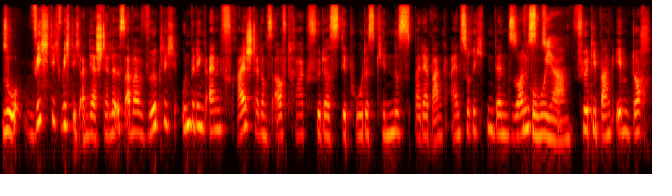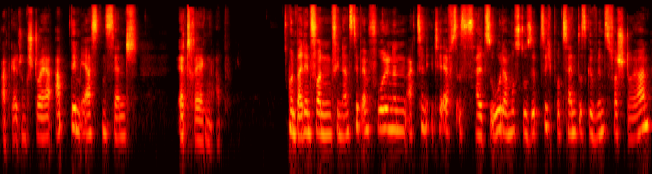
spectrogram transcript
So, wichtig, wichtig an der Stelle ist aber wirklich unbedingt einen Freistellungsauftrag für das Depot des Kindes bei der Bank einzurichten, denn sonst oh ja. führt die Bank eben doch Abgeltungssteuer ab dem ersten Cent Erträgen ab. Und bei den von Finanztipp empfohlenen Aktien-ETFs ist es halt so, da musst du 70 Prozent des Gewinns versteuern,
